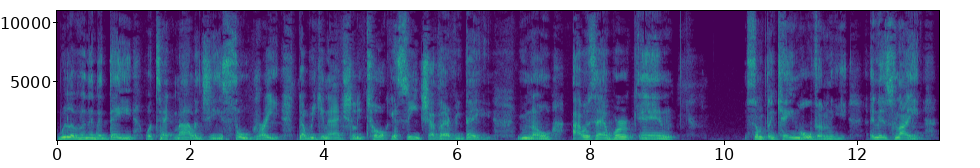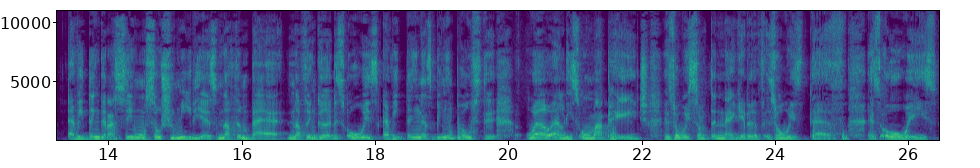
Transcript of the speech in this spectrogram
We're living in a day where technology is so great that we can actually talk and see each other every day. You know, I was at work and something came over me and it's like everything that I see on social media is nothing bad, nothing good. It's always everything that's being posted. Well, at least on my page, it's always something negative. It's always death. It's always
